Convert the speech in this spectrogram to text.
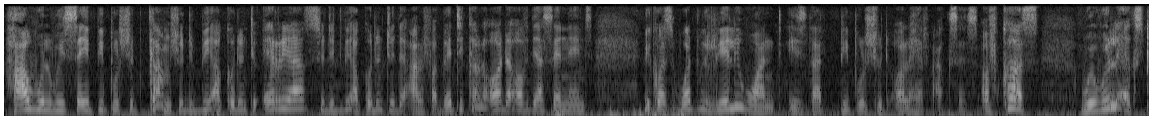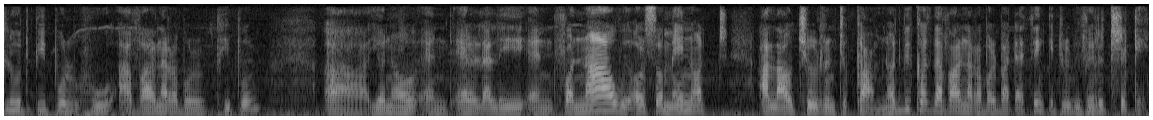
how will we say people should come? Should it be according to areas? Should it be according to the alphabetical order of their surnames? Because what we really want is that people should all have access. Of course, we will exclude people who are vulnerable people, uh, you know, and elderly. And for now, we also may not allow children to come, not because they're vulnerable, but I think it will be very tricky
